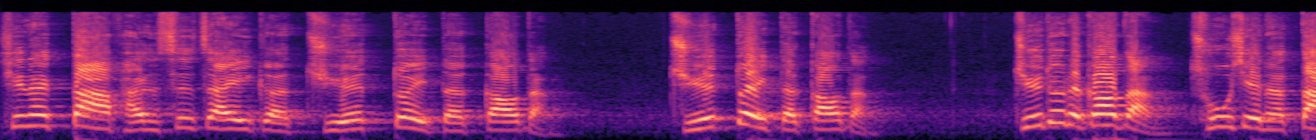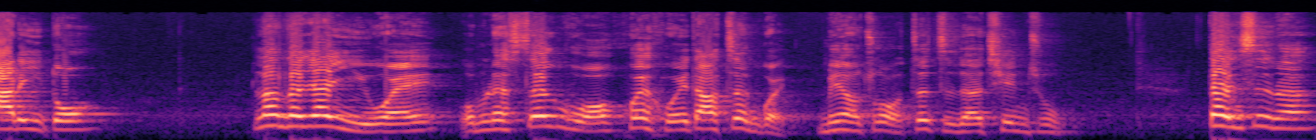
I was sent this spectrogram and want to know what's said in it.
现在大盘是在一个绝对的高档，绝对的高档，绝对的高档出现了大力多。让大家以为我们的生活会回到正轨，没有错，这值得庆祝。但是呢，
